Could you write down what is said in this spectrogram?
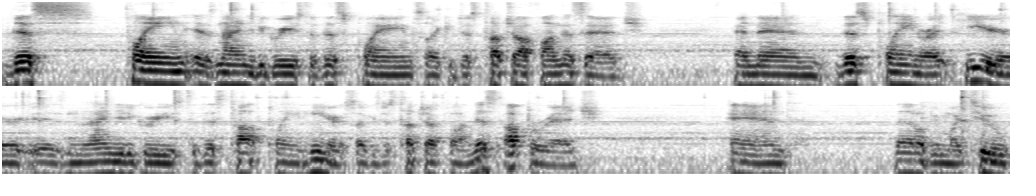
this plane is 90 degrees to this plane, so I could just touch off on this edge. And then this plane right here is 90 degrees to this top plane here, so I could just touch off on this upper edge. And that'll be my two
